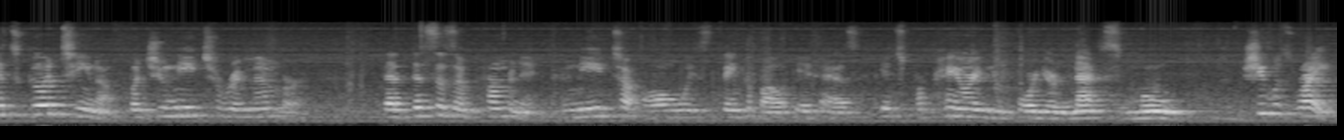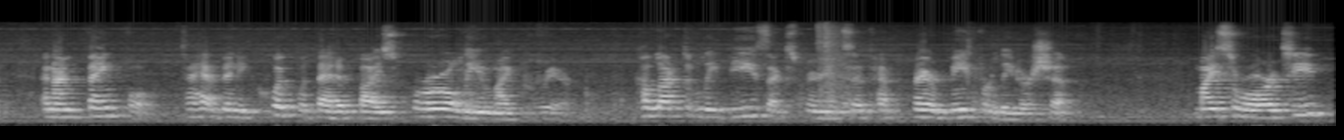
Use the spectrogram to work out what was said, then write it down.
it's good, Tina, but you need to remember that this isn't permanent. You need to always think about it as it's preparing you for your next move. She was right, and I'm thankful to have been equipped with that advice early in my career. Collectively, these experiences have prepared me for leadership. My sorority,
